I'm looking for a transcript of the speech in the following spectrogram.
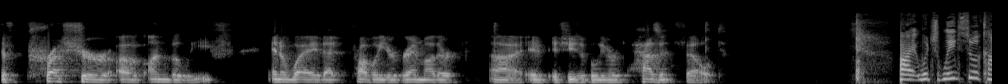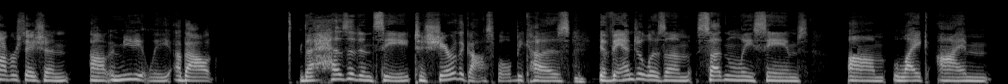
the pressure of unbelief in a way that probably your grandmother uh, if, if she's a believer, hasn't felt. All right, which leads to a conversation uh, immediately about the hesitancy to share the gospel because evangelism suddenly seems um, like I'm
